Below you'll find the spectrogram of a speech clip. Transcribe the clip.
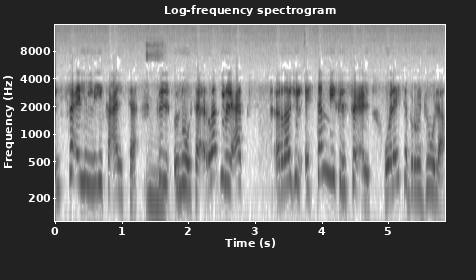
الفعل اللي هي فعلته. في الأنوثة. الرجل العكس. الرجل اهتمي في الفعل وليس بالرجولة.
